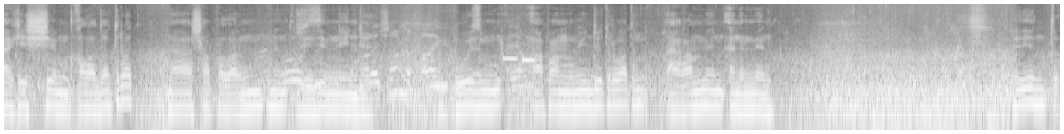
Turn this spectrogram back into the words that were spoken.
әке шешем қалада тұрады. Нағашы апаларым мен жездемнің үйінде. Өзім апамның үйінде тұрып жатырмын ағам мен ініммен енді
